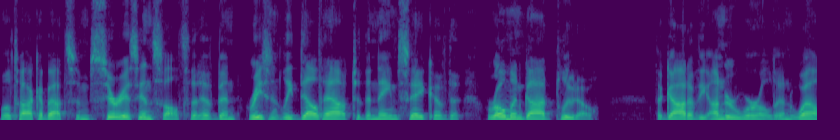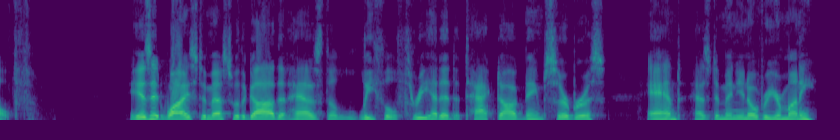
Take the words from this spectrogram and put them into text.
we'll talk about some serious insults that have been recently dealt out to the namesake of the Roman god Pluto the god of the underworld and wealth. Is it wise to mess with a god that has the lethal three headed attack dog named Cerberus and has dominion over your money?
